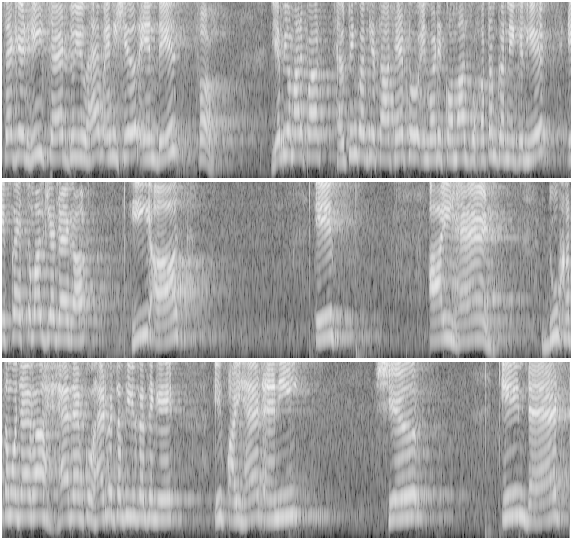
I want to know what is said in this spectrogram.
Second he said do you have any share in this firm ये भी हमारे पास हेल्पिंग वर्क के साथ है तो इन्वर्टेड कॉमांड को ख़त्म करने के लिए इफ़ का इस्तेमाल किया जाएगा। He ask if I had do ख़त्म हो जाएगा हैज़ हैव को हैड में तब्दील कर देंगे। If I had any share in that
